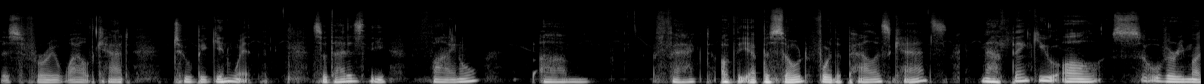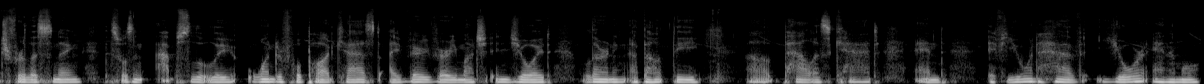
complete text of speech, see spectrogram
this furry wildcat to begin with. So that is the final um, fact of the episode for the Pallas Cats. Now, thank you all so very much for listening. This was an absolutely wonderful podcast. I very, very much enjoyed learning about the uh, Pallas cat. And if you want to have your animal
